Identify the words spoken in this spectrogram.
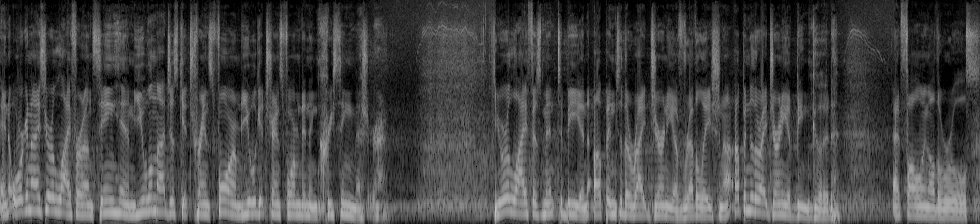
and organize your life around seeing him, you will not just get transformed, you will get transformed in increasing measure. Your life is meant to be an up into the right journey of revelation, up into the right journey of being good at following all the rules,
